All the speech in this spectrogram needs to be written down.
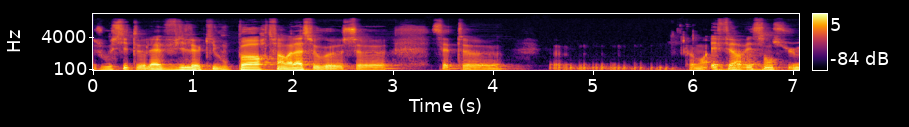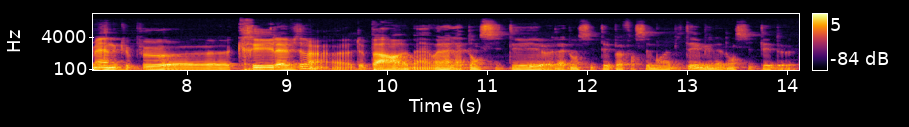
je vous cite, la ville qui vous porte, enfin voilà, ce, ce cette euh, euh comment effervescence humaine que peut euh, créer la ville, de par bah, voilà la densité, la densité pas forcément habitée, mais la densité de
